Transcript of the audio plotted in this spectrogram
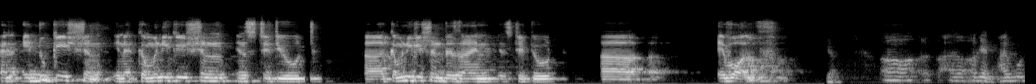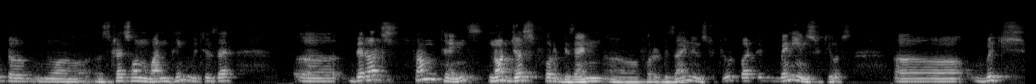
an education in a communication institute uh, communication design institute uh, evolve. Yeah. Uh, again i would uh, stress on one thing which is that uh, there are some things, not just for design uh, for a design institute, but in many institutes, uh, which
